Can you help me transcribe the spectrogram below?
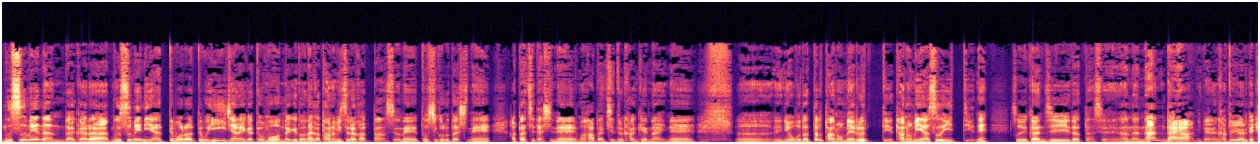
娘なんだから、娘にやってもらってもいいじゃないかと思うんだけど、なんか頼みづらかったんですよね。年頃だしね。二十歳だしね。まあ二十歳と関係ないね。うん。ね、女房だったら頼めるっていう、頼みやすいっていうね。そういう感じだったんですよね。な、な、なんだよみたいなこと言われて、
